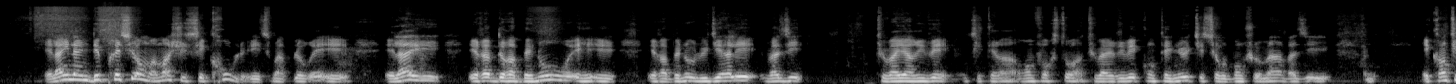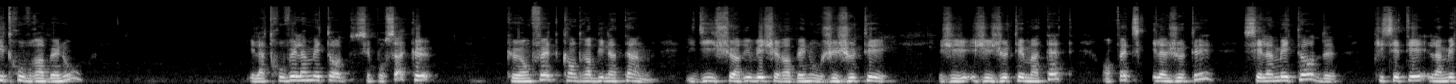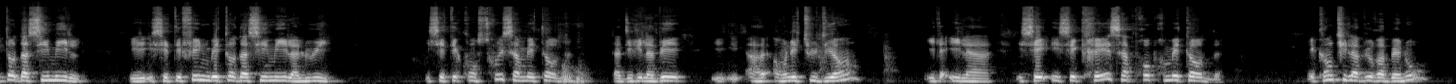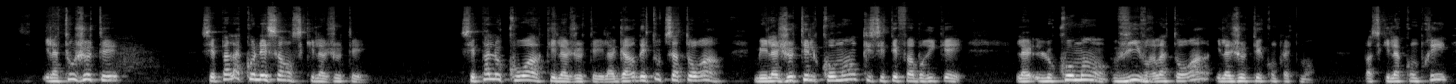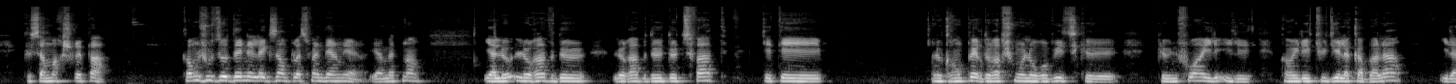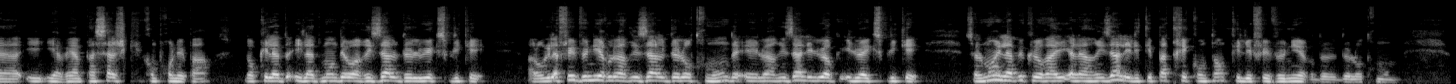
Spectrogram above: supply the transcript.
Et là, il a une dépression, maman, il s'écroule il se met à pleurer. Et, là, il, rêve de Rabbeinu et, et, lui dit, allez, vas-y, tu vas y arriver, etc. Renforce-toi, tu vas y arriver, continue, tu es sur le bon chemin, vas-y. Et quand il trouve Rabbeinu, il a trouvé la méthode. C'est pour ça que, que en fait, quand Rabbi Nathan, il dit, je suis arrivé chez Rabbeinu, j'ai jeté, j'ai jeté ma tête. En fait, ce qu'il a jeté, c'est la méthode qui c'était la méthode assimile. Il, s'était fait une méthode assimile à lui. Il s'était construit sa méthode. C'est-à-dire, il avait, en étudiant, il, a, il s'est créé sa propre méthode. Et quand il a vu Rabbeinu, il a tout jeté. C'est pas la connaissance qu'il a jeté. C'est pas le quoi qu'il a jeté. Il a gardé toute sa Torah, mais il a jeté le comment qui s'était fabriqué. Le, comment vivre la Torah, il a jeté complètement. Parce qu'il a compris que ça marcherait pas. Comme je vous ai donné l'exemple la semaine dernière, il y a maintenant, il y a le, le Rav de, le de, de Tzfat, qui était le grand-père de Rav Shmuel Horowitz, que, qu'une fois, quand il étudiait la Kabbalah, il, y avait un passage qu'il comprenait pas. Donc, il a, il a demandé au Harizal de lui expliquer. Alors, il a fait venir le Harizal de l'autre monde et le Harizal, il lui il lui a expliqué. Seulement, il a vu que le, Harizal, il n'était pas très content qu'il l'ait fait venir de, l'autre monde.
